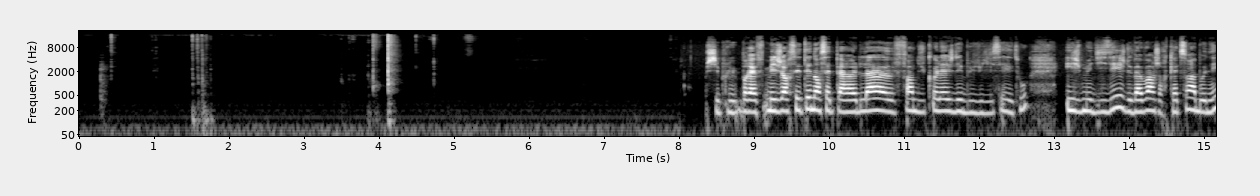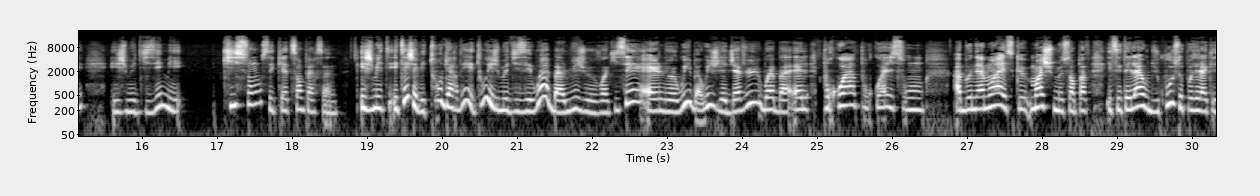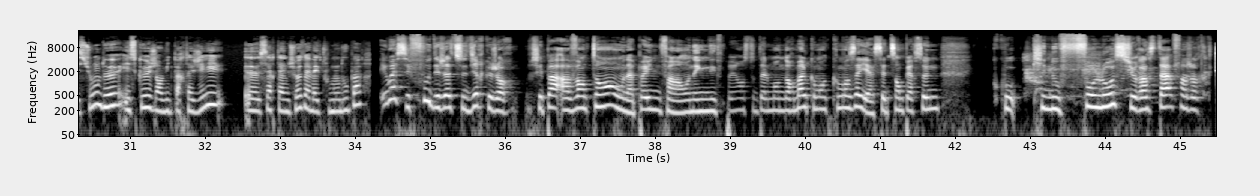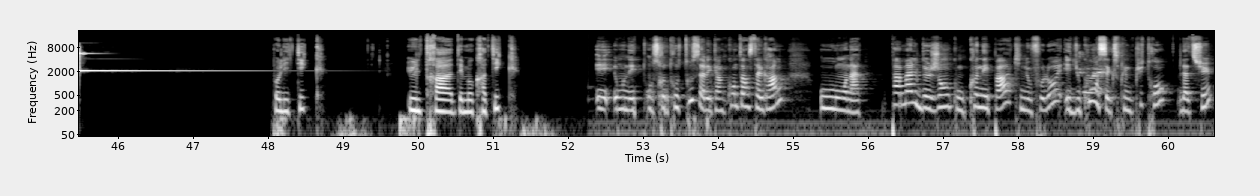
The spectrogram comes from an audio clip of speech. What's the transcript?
je sais plus, bref, mais genre c'était dans cette période-là, euh, fin du collège, début du lycée et tout, et je me disais, je devais avoir genre 400 abonnés, et je me disais, mais qui sont ces 400 personnes? Et je m'étais, j'avais tout regardé et tout, et je me disais, ouais, bah lui, je vois qui c'est, elle, euh, oui, bah oui, je l'ai déjà vu, ouais, bah elle, pourquoi, pourquoi ils sont abonnés à moi? Est-ce que moi, je me sens pas... Et c'était là où du coup se posait la question de, est-ce que j'ai envie de partager euh, certaines choses avec tout le monde ou pas? Et ouais, c'est fou déjà de se dire que genre, je sais pas, à 20 ans, on n'a pas une, enfin, on a une expérience totalement normale. Comment, comment ça, il y a 700 personnes qui nous follow sur Insta, enfin genre. Politique, ultra démocratique. Et on est, on se retrouve tous avec un compte Instagram où on a pas mal de gens qu'on connaît pas qui nous follow et du coup on s'exprime plus trop là-dessus.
